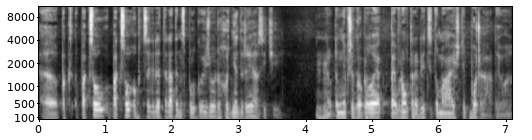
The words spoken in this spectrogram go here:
Eh, pak, pak, jsou, pak jsou obce, kde teda ten spolkový život hodně drží hasiči. Mm-hmm. Jo, to mě překvapilo, jak pevnou tradici to má ještě pořád. Jo.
